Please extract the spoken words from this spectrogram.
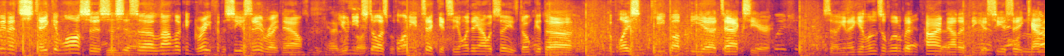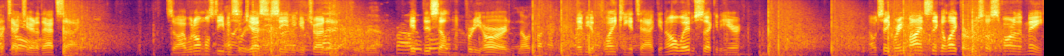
minutes taking losses. This is uh, not looking great for the CSA right now. Union still has plenty of tickets. The only thing I would say is don't get uh, complacent. Keep up the uh, attacks here. So, you know, you lose a little bit of time now that the uh, CSA counterattacks you out of that side. So I would almost even suggest to see if you can try to hit this element pretty hard. Maybe a flanking attack. And oh, wait a second here. I would say great minds think alike, but Russo's smarter than me.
